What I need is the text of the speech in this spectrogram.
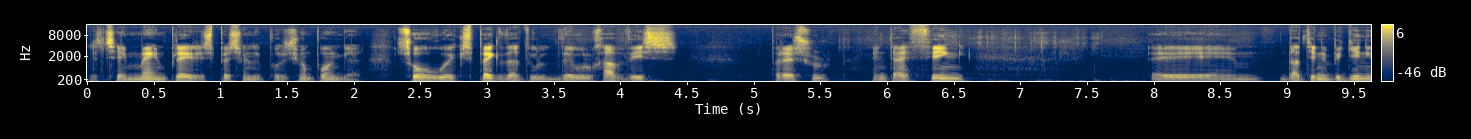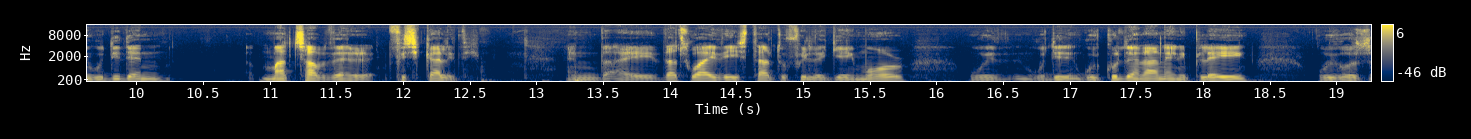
let's say main player, especially in position point guard. So we expect that they will have this pressure, and I think that in the beginning we didn't match up their physicality, and I, that's why they start to feel the game more. We we, didn't, we couldn't run any play. We was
